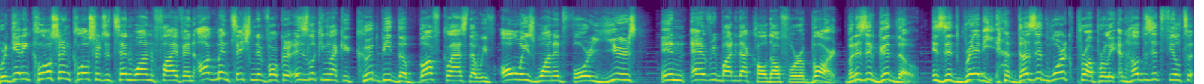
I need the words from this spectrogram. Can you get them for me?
We're getting closer and closer to 10.1.5 and Augmentation Evoker is looking like it could be the buff class that we've always wanted for years in everybody that called out for a bard. But is it good though? Is it ready? does it work properly? And how does it feel to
